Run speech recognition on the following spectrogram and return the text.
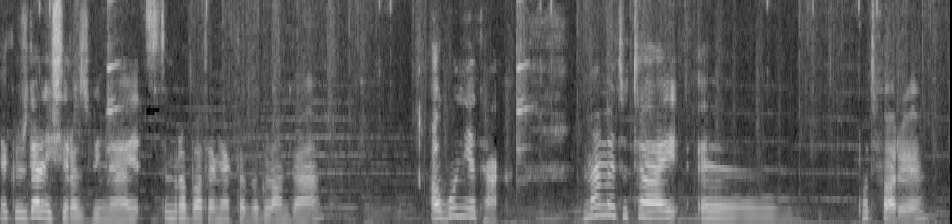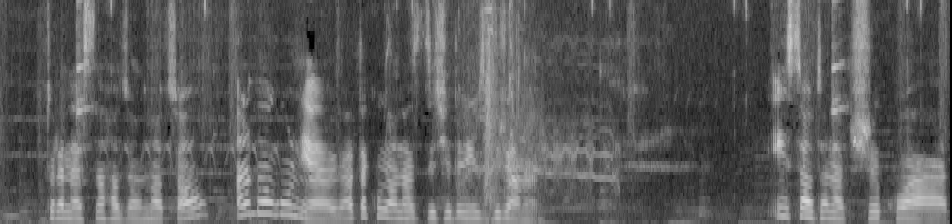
Jak już dalej się rozwinę z tym robotem, jak to wygląda. Ogólnie tak. Mamy tutaj yy, potwory, które nas nachodzą nocą, albo ogólnie atakują nas, gdy się do nich zbliżamy. I są to na przykład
